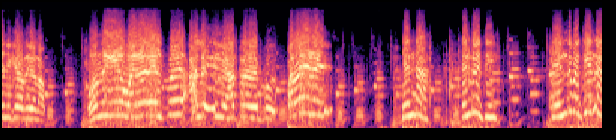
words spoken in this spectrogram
അവിടുന്ന് അറിയണം ഒന്നുകിൽ വരവേൽപ്പ് അല്ലെങ്കിൽ യാത്രവേൽപ്പ്. പറയണേ എന്താ? എന്ത് പറ്റി? എന്ത് പറ്റിയെന്ന്?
